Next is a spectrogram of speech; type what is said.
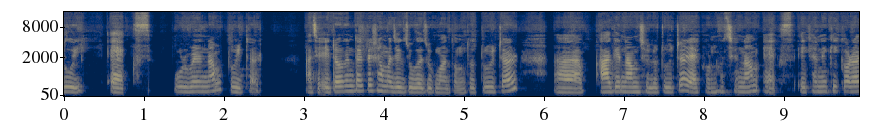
দুই এক্স পূর্বের নাম টুইটার আচ্ছা এটাও কিন্তু একটা সামাজিক যোগাযোগ মাধ্যম। তো টুইটার আগে নাম ছিল টুইটার এখন হচ্ছে নাম এক্স এখানে কি করা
